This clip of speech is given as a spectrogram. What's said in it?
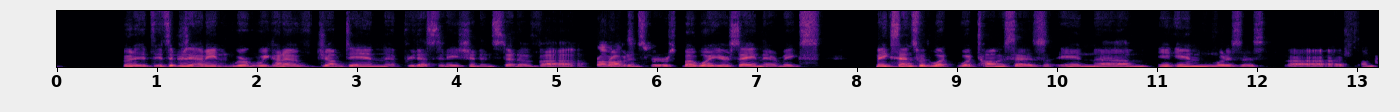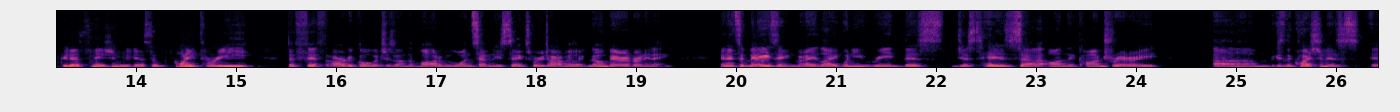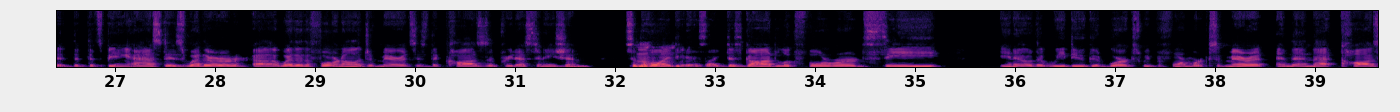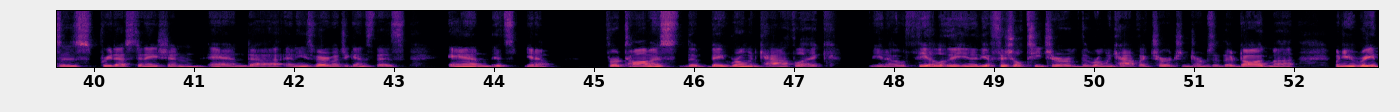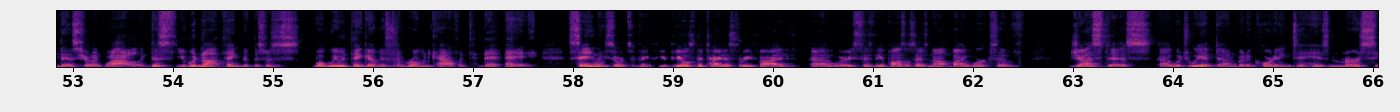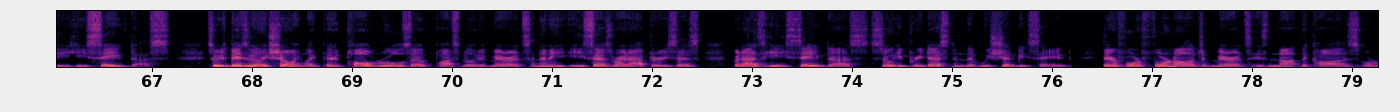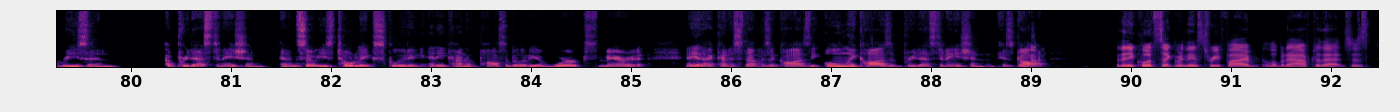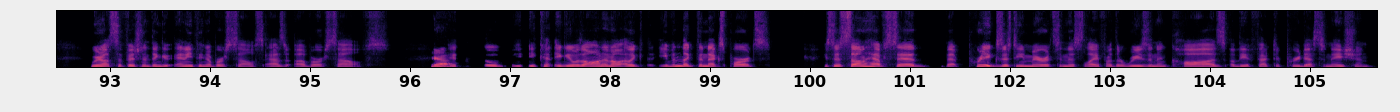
But it's it's interesting. I mean, we we kind of jumped in at predestination instead of uh, providence. providence first. But what you're saying there makes makes sense with what what Thomas says in um, in, in what is this uh, on predestination? Yeah, so 23, the fifth article, which is on the bottom of 176, where you're talking about like no merit or anything, and it's amazing, right? Like when you read this, just his uh, on the contrary, um, because the question is uh, that, that's being asked is whether uh, whether the foreknowledge of merits is the cause of predestination. So the mm-hmm. whole idea is like, does God look forward, see you know that we do good works we perform works of merit and then that causes predestination and uh and he's very much against this. And it's you know for thomas the big roman catholic you know feel you know the official teacher of the roman catholic church in terms of their dogma when you read this you're like wow like this you would not think that this was what we would think of as the roman catholic today saying these sorts of things. He appeals to titus 3 5 uh, where he says the apostle says not by works of justice uh, which we have done but according to his mercy he saved us so he's basically like showing like that paul rules out the possibility of merits and then he, he says right after he says but as he saved us so he predestined that we should be saved Therefore, foreknowledge of merits is not the cause or reason of predestination. And so he's totally excluding any kind of possibility of works, merit, any of that kind of stuff as a cause. The only cause of predestination is God. Yeah. And then he quotes 2 Corinthians 3 5 a little bit after that. It says, We're not sufficient to think anything of ourselves as of ourselves. Yeah. And so he, he goes on and on. Like, even like the next parts, he says, Some have said that pre existing merits in this life are the reason and cause of the effect of predestination.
